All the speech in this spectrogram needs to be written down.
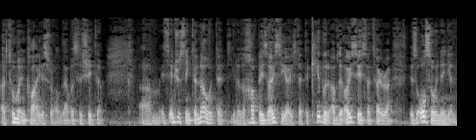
uh, Tuma in Klal Yisrael. That was his shita. Um, it's interesting to note that, you know, the Chav Beis Oisiyos, that the kibbud of the Oisiyos Torah is also an Inyan.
